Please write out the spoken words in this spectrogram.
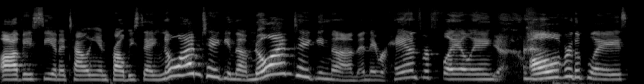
Obviously an italian probably saying no i'm taking them. No i'm taking them. And they were hands were flailing Yeah. all over the place.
